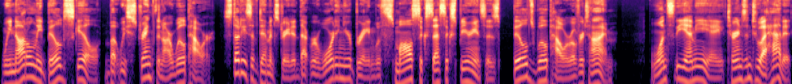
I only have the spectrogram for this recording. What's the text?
we not only build skill, but we strengthen our willpower. Studies have demonstrated that rewarding your brain with small success experiences builds willpower over time. Once the MEA turns into a habit,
